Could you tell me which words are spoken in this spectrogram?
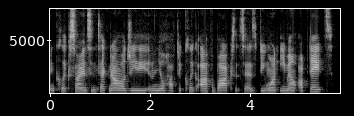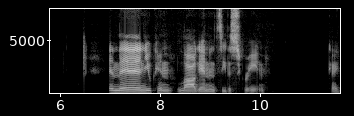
and click Science and Technology, and then you'll have to click off a box that says, Do you want email updates? And then you can log in and see the screen. Okay.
